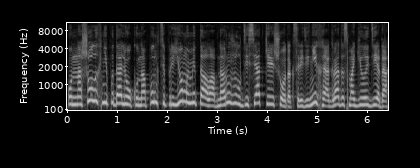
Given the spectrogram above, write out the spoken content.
Он нашел их неподалеку. На пункте приема металла обнаружил десятки решеток. Среди них и ограда с могилы деда.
